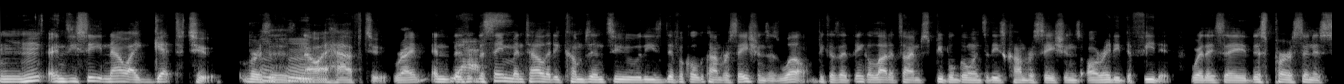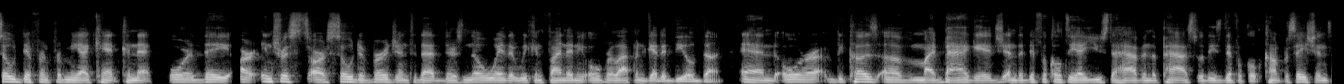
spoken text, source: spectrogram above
Mm-hmm. And you see, now I get to versus mm-hmm. now I have to, right? And yes. the, the, same mentality comes into these difficult conversations as well, because I think a lot of times people go into these conversations already defeated, where they say, This person is so different from me, I can't connect, or they, our interests are so divergent that there's no way that we can find any overlap and get a deal done. And, or because of my baggage and the difficulty I used to have in the past with these difficult conversations,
